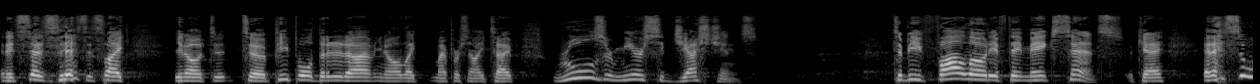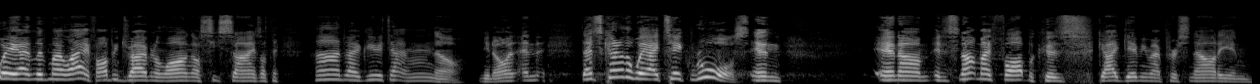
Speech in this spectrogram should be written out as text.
and it says this, it's like, you know, to, to people, da da da, you know, like my personality type, rules are mere suggestions to be followed if they make sense, okay? And that's the way I live my life. I'll be driving along, I'll see signs, I'll think, huh, do I agree with that? Mm, no, you know, and, and that's kind of the way I take rules. And, and, um, it's not my fault because God gave me my personality and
